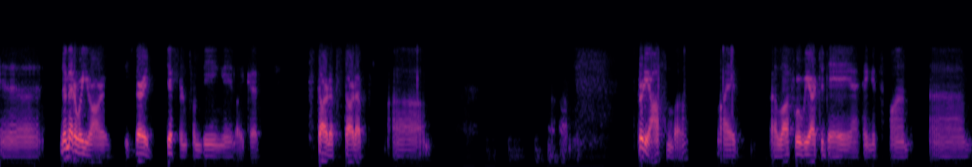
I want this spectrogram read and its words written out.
uh, no matter where you are, is very different from being a like a startup startup. Um, it's pretty awesome though. I I love where we are today. I think it's fun. Um,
